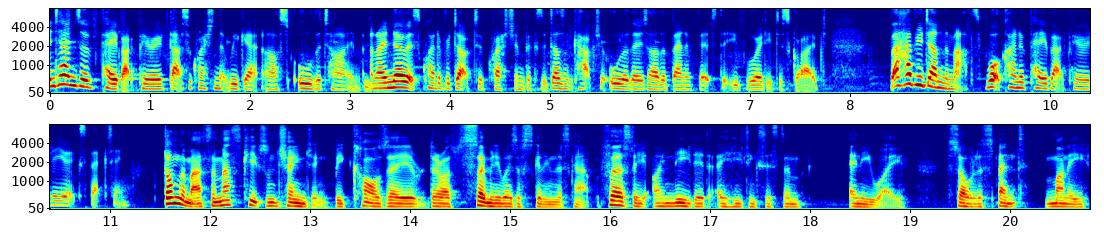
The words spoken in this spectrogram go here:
In terms of payback period, that's a question that we get asked all the time. And I mm. know it's quite a reductive question because it doesn't capture all of those other benefits that you've already described. But have you done the maths? What kind of payback period are you expecting? done the maths, and maths keeps on changing because there are so many ways of skinning this cat. Firstly, I needed a heating system anyway, so I would have spent money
